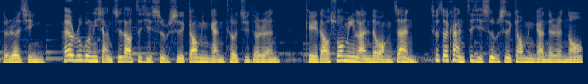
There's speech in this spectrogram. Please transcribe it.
的热情。还有，如果你想知道自己是不是高敏感特质的人，可以到说明栏的网站测测看自己是不是高敏感的人哦。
